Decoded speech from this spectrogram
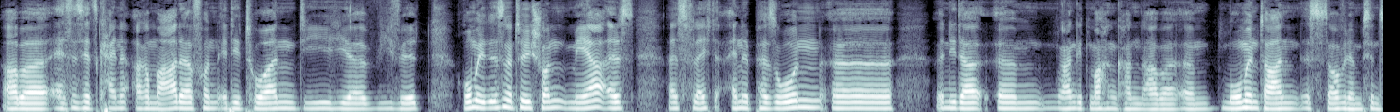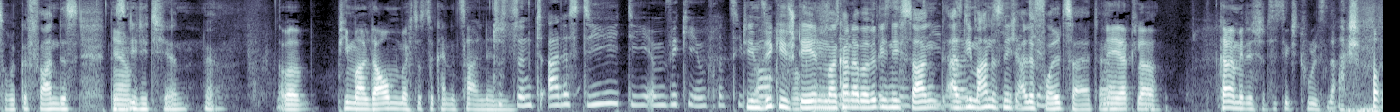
Aber es ist jetzt keine Armada von Editoren, die hier wie wild rum. Es ist natürlich schon mehr als, als vielleicht eine Person, äh, wenn die da ähm, rangeht, machen kann. Aber ähm, momentan ist es auch wieder ein bisschen zurückgefahren, das, das Ja. Editieren. Ja. Aber Pi mal Daumen möchtest du keine Zahlen nennen. Das sind alles die, die im Wiki im Prinzip Die im auch Wiki stehen, Okay. man kann aber wirklich nicht sagen, die also die Leute, machen das nicht alle. Vollzeit. Ja, ja, klar. Kann man mit den Statistiktools nachschauen.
